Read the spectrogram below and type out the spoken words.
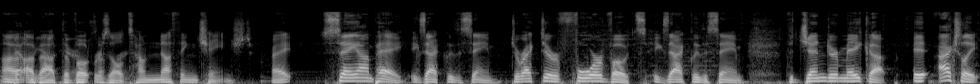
uh, about the vote results. How nothing changed, right? Say on pay, exactly the same. Director four votes, exactly the same. The gender makeup, it actually,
